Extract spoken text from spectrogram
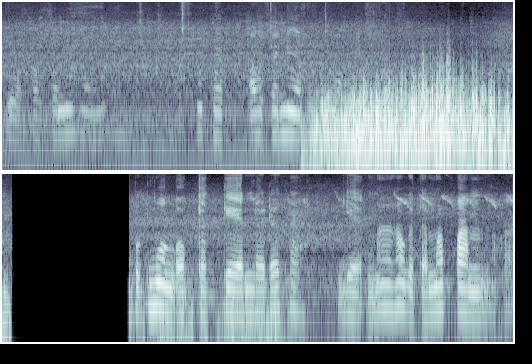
เปลือกออกกั นะคะแล้วก็เอาตะเนื้อบักม่วงออกจากแกนเลยด้อค่ะ แยกมาเขาก็จะมาปั่นค่ะ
